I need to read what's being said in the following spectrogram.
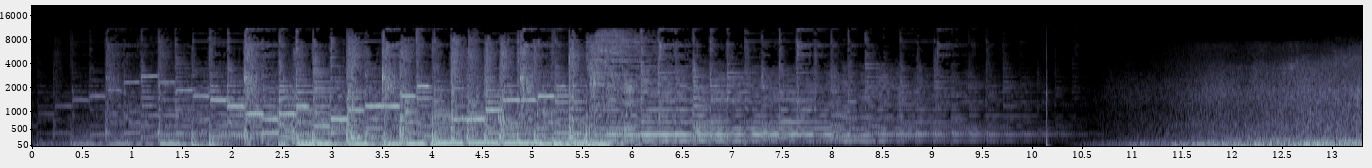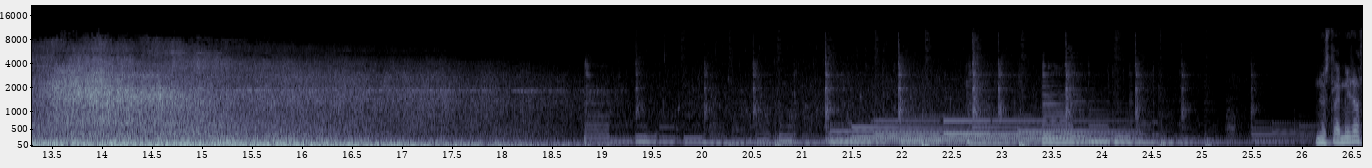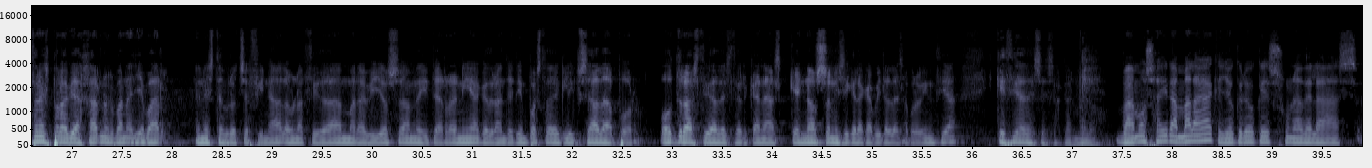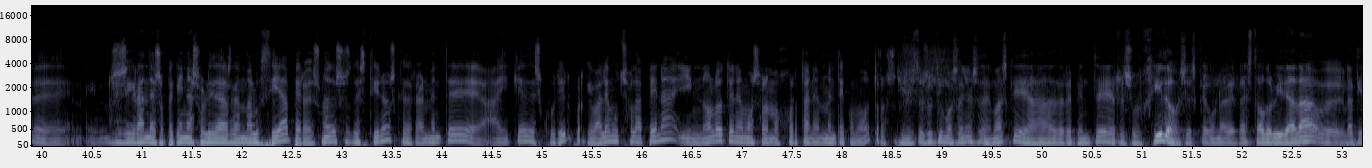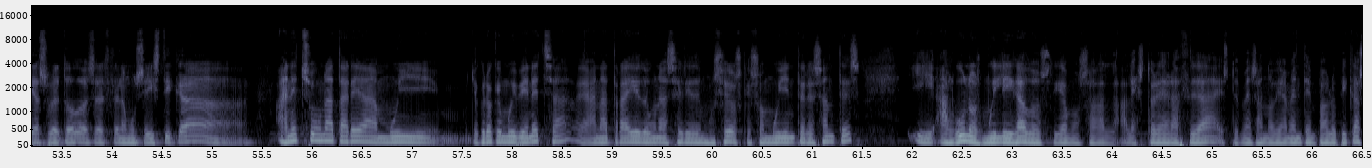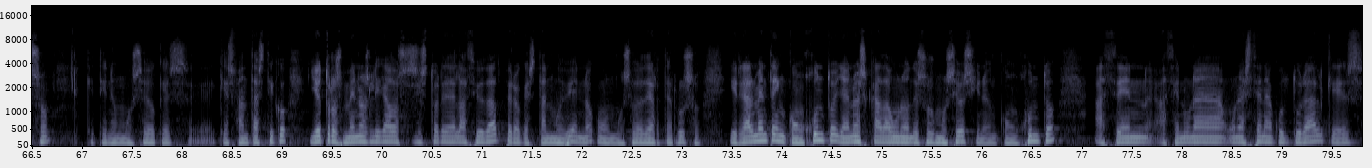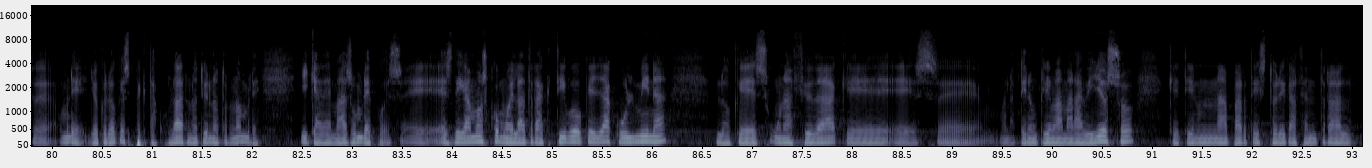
Nuestras mil razones para viajar nos van a llevar en este broche final a una ciudad maravillosa, mediterránea, que durante tiempo ha estado eclipsada por otras ciudades cercanas que no son ni siquiera capital de esa provincia. ¿Qué ciudad es esa, Carmelo? Vamos a ir a Málaga, que yo creo que es una de las, eh, no sé si grandes o pequeñas olvidadas de Andalucía, pero es uno de esos destinos que realmente hay que descubrir porque vale mucho la pena y no lo tenemos a lo mejor tan en mente como otros. Y en estos últimos años, además, que ha de repente resurgido, si es que alguna vez ha estado olvidada, eh, gracias sobre todo a esa escena museística. Han hecho una tarea muy, yo creo que muy bien hecha. Eh, han atraído una serie de museos que son muy interesantes y algunos muy ligados, digamos, a, la historia de la ciudad. Estoy pensando obviamente en Pablo Picasso, que tiene un museo que es, eh, que es fantástico, y otros menos ligados a esa historia de la ciudad, pero que están muy bien, ¿no? Como el Museo de Arte Ruso. Y realmente en conjunto, ya no es cada uno de sus museos, sino en conjunto, hacen, hacen una, una escena cultural que es, eh, hombre, yo creo que espectacular, no tiene otro nombre. Y que además, hombre, pues es, digamos, como el atractivo que ya culmina lo que es una ciudad que es, eh, bueno, tiene un clima maravilloso, que tiene una parte histórica central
